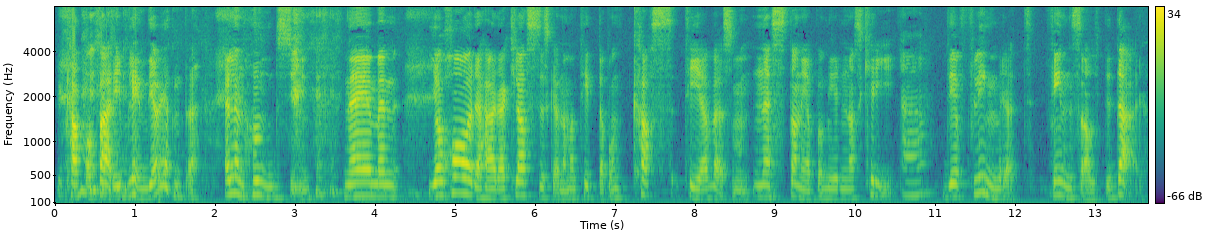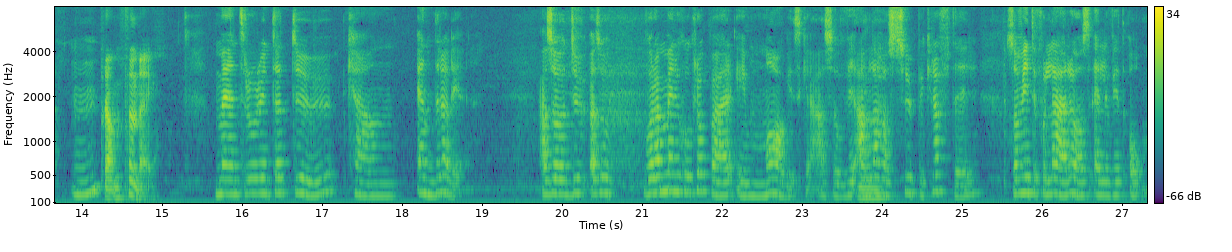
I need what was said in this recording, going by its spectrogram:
Kan vara färgblind, jag vet inte. Eller en hundsyn. Nej, men jag har det här klassiska när man tittar på en kass TV som nästan är på Myrornas krig. ja. Det flimret finns alltid där Mm. framför mig. Men tror du inte att du kan ändra det? Alltså, du, alltså våra människokroppar är magiska. Alltså, vi alla Mm. har superkrafter som vi inte får lära oss eller vet om.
